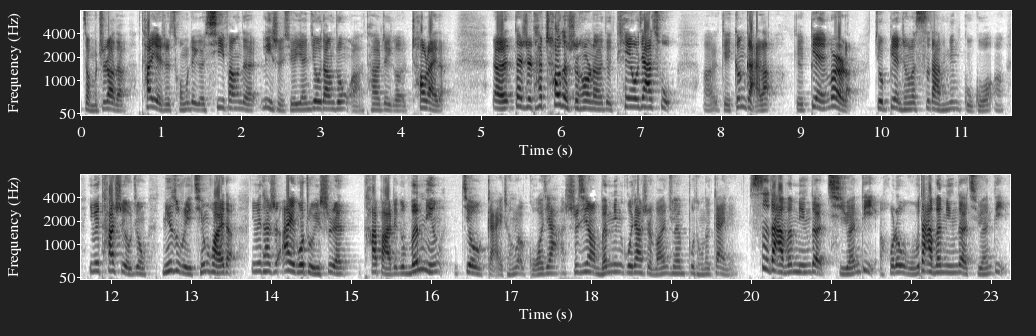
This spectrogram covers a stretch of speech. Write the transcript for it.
怎么知道的？他也是从这个西方的历史学研究当中啊，他这个抄来的。呃，但是他抄的时候呢，就添油加醋啊，给更改了，给变味儿了。就变成了四大文明古国啊，因为他是有这种民族主义情怀的，因为他是爱国主义诗人，他把这个文明就改成了国家。实际上，文明国家是完全不同的概念。四大文明的起源地或者五大文明的起源地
